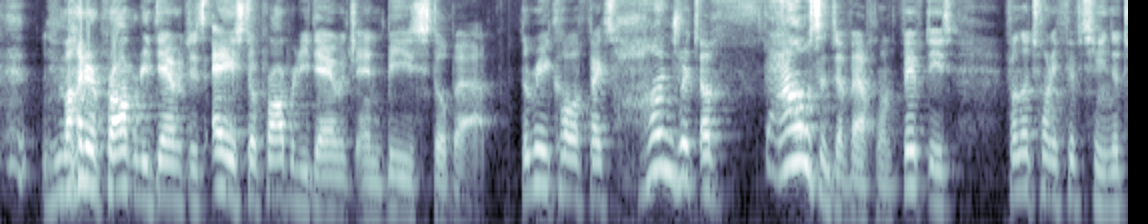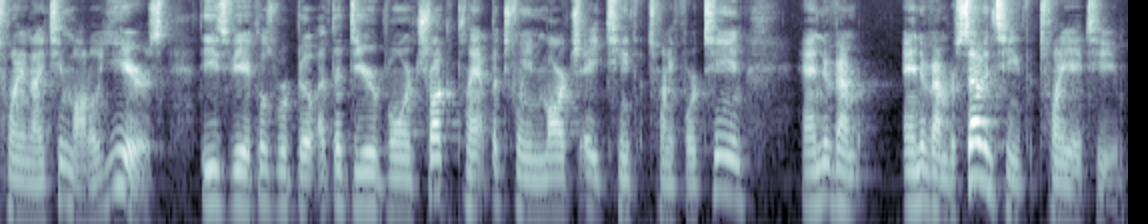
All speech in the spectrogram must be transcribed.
minor property damage is A, still property damage, and B, still bad. The recall affects hundreds of thousands of F 150s from the 2015 to 2019 model years. These vehicles were built at the Dearborn truck plant between March 18, 2014 and November, and November 17, 2018.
